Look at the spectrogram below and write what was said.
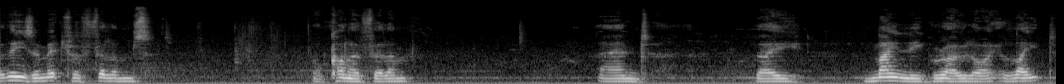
but these are mitrophyllums or conophyllum and they mainly grow like late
